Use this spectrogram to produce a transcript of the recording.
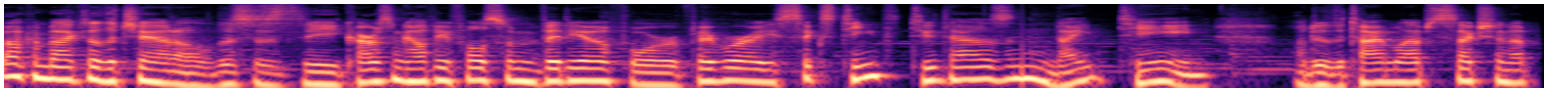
Welcome back to the channel. This is the Cars and Coffee Folsom video for February 16th, 2019. I'll do the time-lapse section up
